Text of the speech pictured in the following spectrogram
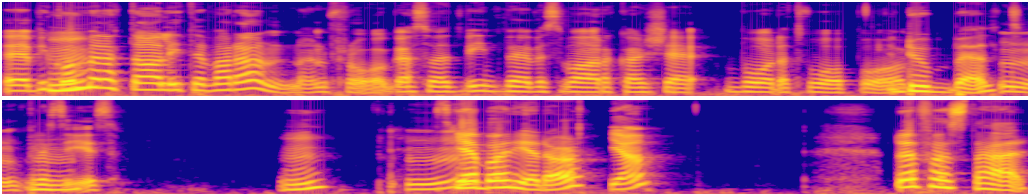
Eh, vi Mm. kommer att ta lite varannan fråga så att vi inte behöver svara kanske båda två på... Dubbelt. Mm, precis. Mm. Mm. Ska jag börja då? Ja. Är första här.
